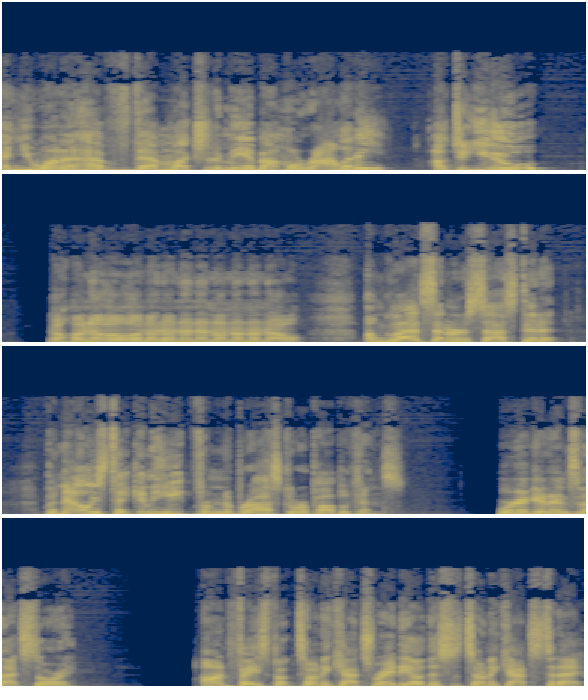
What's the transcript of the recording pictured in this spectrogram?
And you want to have them lecture to me about morality? Uh, to you? No, no, no, no, no, no, no, no, no. I'm glad Senator Sasse did it. But now he's taking heat from Nebraska Republicans. We're going to get into that story. On Facebook, Tony Katz Radio. This is Tony Katz today.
